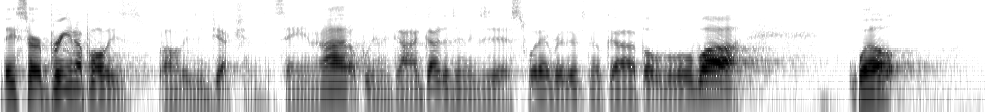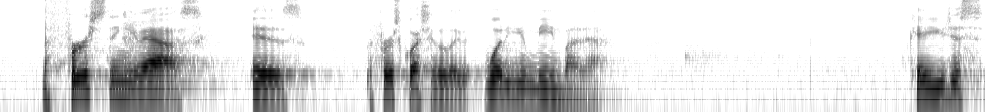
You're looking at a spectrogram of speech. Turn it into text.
they start bringing up all these, all these objections and saying, I don't believe in God, God doesn't exist, whatever, there's no God, blah, blah, blah, blah, blah. Well, the first thing you ask is the first question goes like, What do you mean by that? Okay, you just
